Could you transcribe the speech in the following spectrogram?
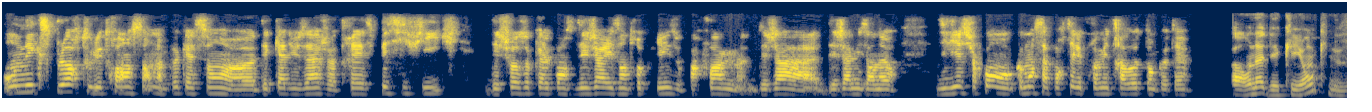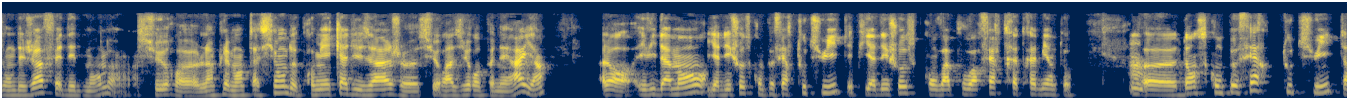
on explore tous les trois ensemble un peu quels sont des cas d'usage très spécifiques des choses auxquelles pensent déjà les entreprises ou parfois déjà, déjà mises en œuvre. Didier, sur quoi on commence à porter les premiers travaux de ton côté? On a des clients qui nous ont déjà fait des demandes sur euh, l'implémentation de premiers cas d'usage euh, sur Azure OpenAI. Hein. Alors évidemment, il y a des choses qu'on peut faire tout de suite et puis il y a des choses qu'on va pouvoir faire très très bientôt. Hum. Euh, dans ce qu'on peut faire tout de suite,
